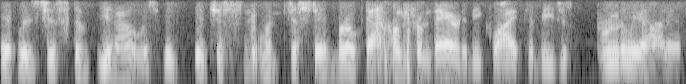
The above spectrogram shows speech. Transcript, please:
it was just the you know it was the it just it would just it broke down from there. To be quiet, to be just brutally honest.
